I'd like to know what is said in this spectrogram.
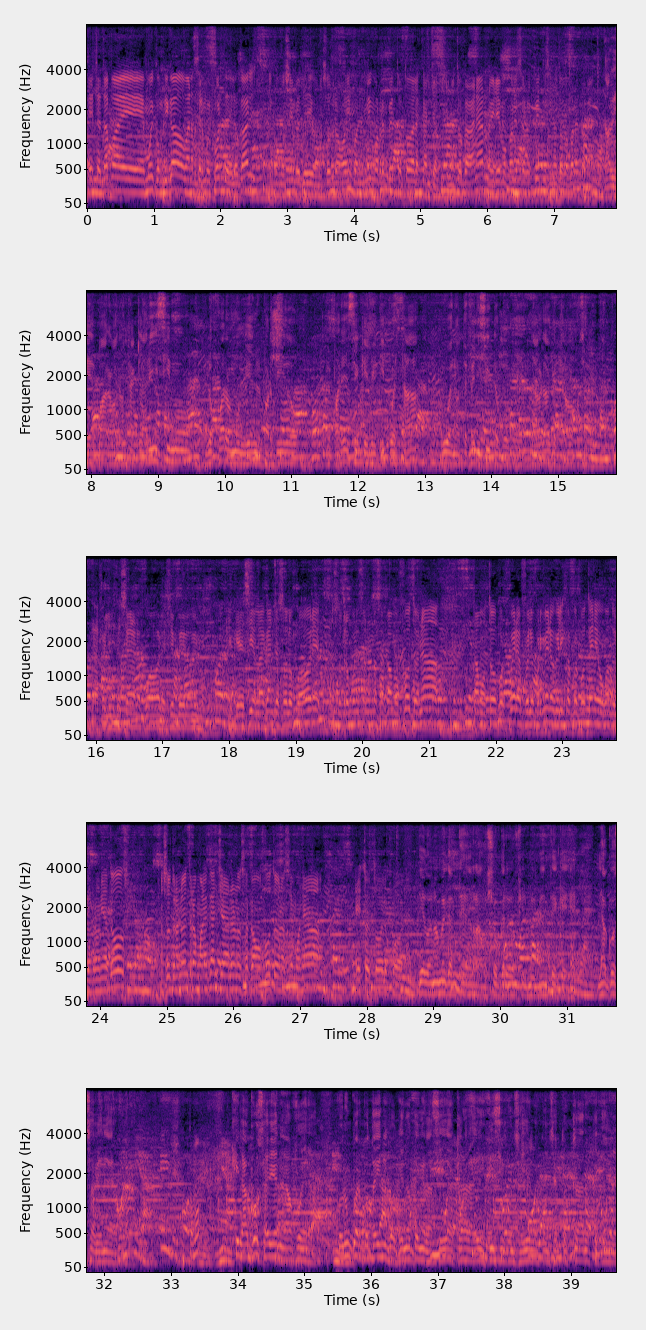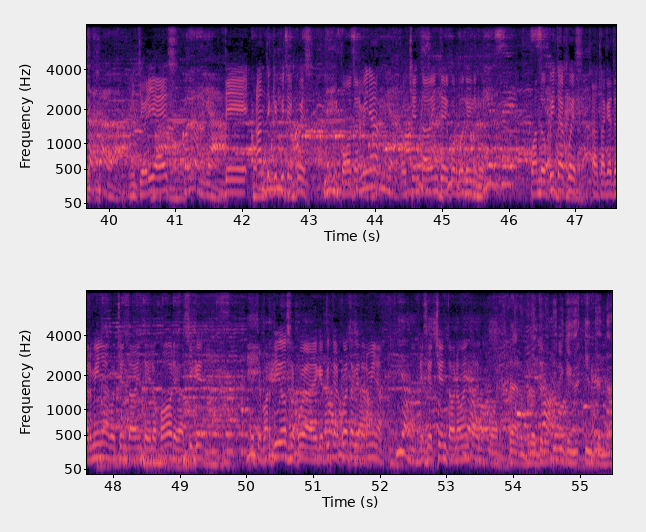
Esta etapa es muy complicado, van a ser muy fuertes de local y como siempre te digo, nosotros vamos a ir con el mismo respeto a todas las canchas. Si nos toca ganar, no iremos con ese respeto y si nos toca perder también. Está bien, bárbaro, está clarísimo, lo jugaron muy bien el partido, me parece que el equipo está, y bueno, te felicito porque la verdad que trabajo se La felicitación a los jugadores, siempre es lo mismo. El que decía en la cancha son los jugadores, nosotros por eso no nos sacamos fotos, nada, estamos todos por fuera, fue lo primero que elijo el cuerpo técnico cuando los reunía a todos. Nosotros no entramos a la cancha, no nos sacamos fotos, no hacemos nada, esto es todos los jugadores. Diego, no me canté de errado, yo creo firmemente que la cosa viene de afuera. ¿Cómo? Que la cosa viene de afuera. Con un cuerpo técnico que no tenga las ideas claras es difícil conseguir los conceptos claros que tiene el equipo. Mi teoría es de antes que pite el juez cuando termina, 80-20 del cuerpo técnico. Cuando pita el juez hasta que termina, 80-20 de los jugadores. Así que este partido se juega de que pita el juez hasta que termina. Ese 80 o 90 de los jugadores. Claro, pero te lo tiene que entender.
